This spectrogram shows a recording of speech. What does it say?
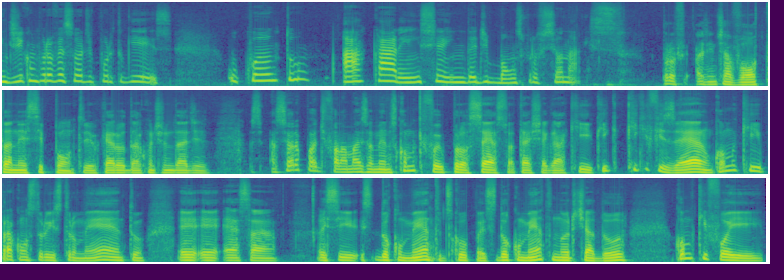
indica um professor de português. O quanto há carência ainda de bons profissionais. Prof, a gente já volta nesse ponto e eu quero dar continuidade. A senhora pode falar mais ou menos como que foi o processo até chegar aqui? O que, que, que fizeram? Como que para construir instrumento, e, e, essa, esse, esse documento, desculpa, esse documento norteador, como que foi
